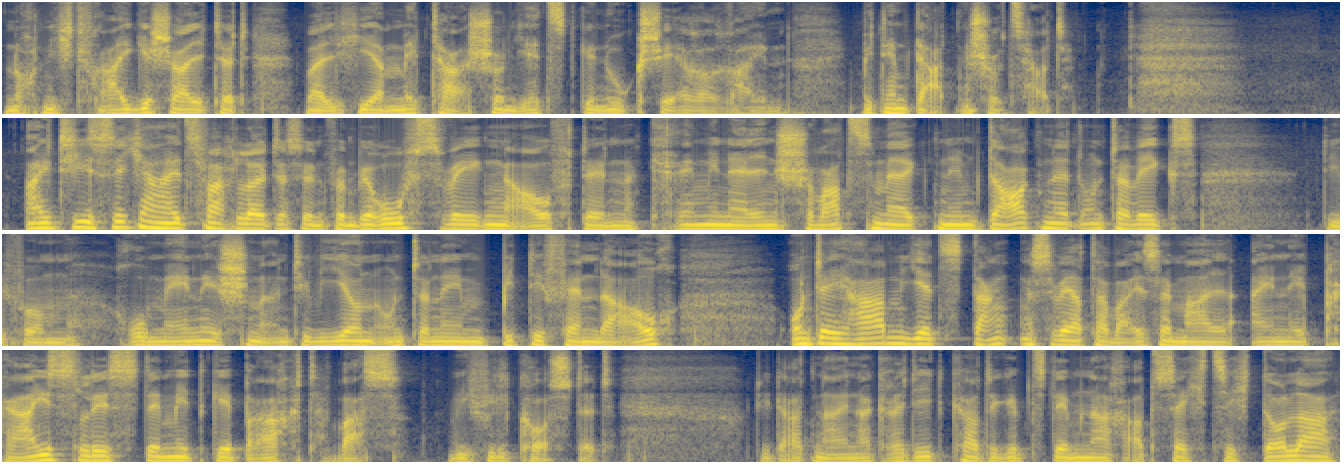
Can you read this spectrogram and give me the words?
noch nicht freigeschaltet, weil hier Meta schon jetzt genug Scherereien mit dem Datenschutz hat. IT-Sicherheitsfachleute sind von Berufswegen auf den kriminellen Schwarzmärkten im Darknet unterwegs die vom rumänischen Antivirenunternehmen Bitdefender auch, und die haben jetzt dankenswerterweise mal eine Preisliste mitgebracht, was wie viel kostet. Die Daten einer Kreditkarte gibt es demnach ab 60 Dollar.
